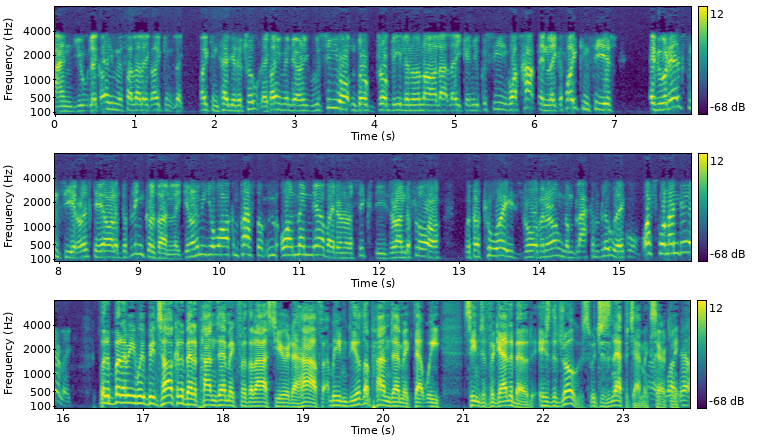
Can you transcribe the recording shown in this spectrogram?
and you, like, I'm a fella, like, I can, like, I can tell you the truth. Like, I'm in there, and you can see open drug, drug dealing and all that, like, and you can see what's happening. Like, if I can see it. Everybody else can see it, or else they all have the blinkers on. Like, you know what I mean? You're walking past all men there by their 60s, they're on the floor with their two eyes droving around them, black and blue. Like, what's going on there? Like, But but I mean, we've been talking about a pandemic for the last year and a half. I mean, the other pandemic that we seem to forget about is the drugs, which is an epidemic. Certainly, yeah.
